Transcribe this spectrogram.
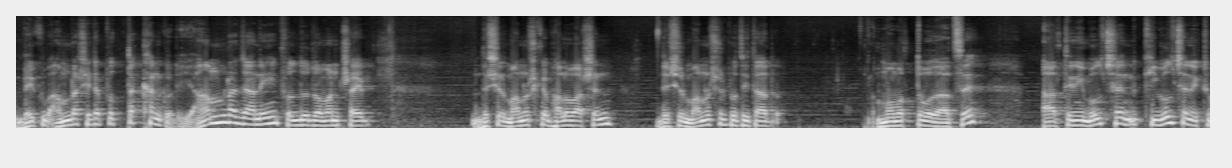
বেকুব, আমরা সেটা প্রত্যাখ্যান করি। আমরা জানি ফজলুর রহমান সাহেব দেশের মানুষকে ভালোবাসেন, দেশের মানুষের প্রতি তার মমত্ববোধ আছে। আর তিনি বলছেন, কি বলছেন একটু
